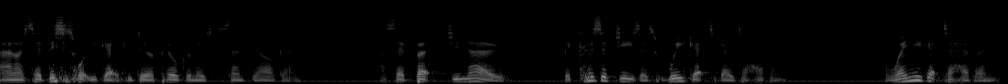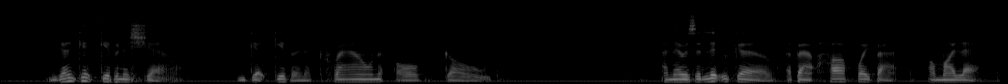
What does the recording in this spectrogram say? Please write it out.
And I said, This is what you get if you do a pilgrimage to Santiago. I said, But do you know, because of Jesus, we get to go to heaven. And when you get to heaven, you don't get given a shell, you get given a crown of gold. And there was a little girl about halfway back on my left.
